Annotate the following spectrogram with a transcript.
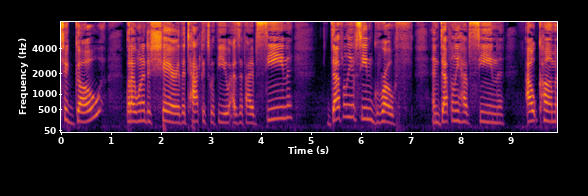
to go, but I wanted to share the tactics with you as if I've seen, definitely have seen growth and definitely have seen outcome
